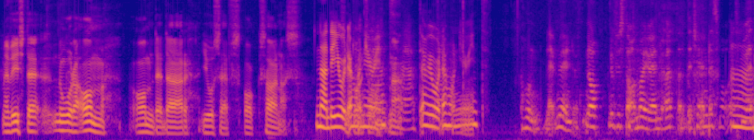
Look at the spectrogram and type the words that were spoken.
Men visste Nora om, om det där Josefs och Sanas Nej, det gjorde hon ju inte. Nej. Det gjorde hon ju inte. Hon blev nu ändå, no, nu förstår man ju ändå att, det kändes svårt. Mm.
